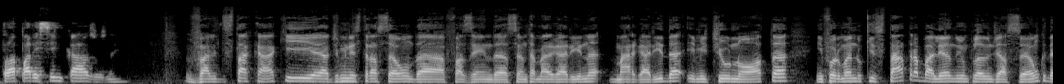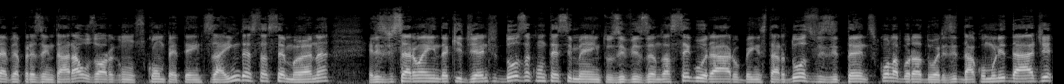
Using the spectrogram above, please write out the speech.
para aparecer em casos, né? Vale destacar que a administração da Fazenda Santa Margarina, Margarida emitiu nota informando que está trabalhando em um plano de ação que deve apresentar aos órgãos competentes ainda esta semana. Eles disseram ainda que, diante dos acontecimentos e visando assegurar o bem-estar dos visitantes, colaboradores e da comunidade,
